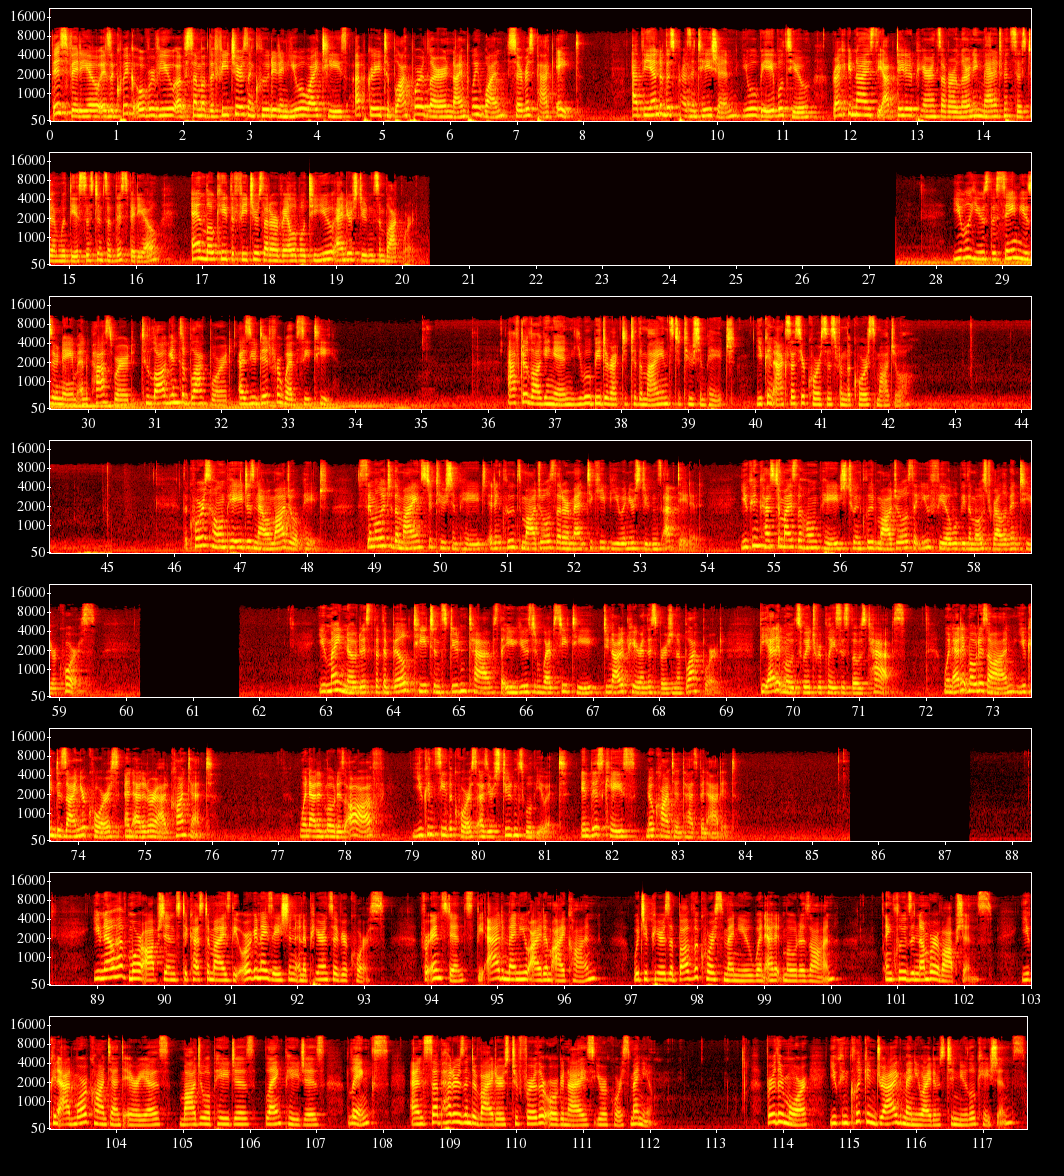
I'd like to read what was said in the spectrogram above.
This video is a quick overview of some of the features included in UOIT's upgrade to Blackboard Learn 9.1 Service Pack 8. At the end of this presentation, you will be able to recognize the updated appearance of our learning management system with the assistance of this video and locate the features that are available to you and your students in Blackboard. You will use the same username and password to log into Blackboard as you did for WebCT. After logging in, you will be directed to the My Institution page. You can access your courses from the course module. The course homepage is now a module page. Similar to the My Institution page, it includes modules that are meant to keep you and your students updated. You can customize the home page to include modules that you feel will be the most relevant to your course. You might notice that the Build, Teach, and Student tabs that you used in WebCT do not appear in this version of Blackboard. The Edit Mode switch replaces those tabs. When Edit Mode is on, you can design your course and edit or add content. When Edit Mode is off, you can see the course as your students will view it. In this case, no content has been added. You now have more options to customize the organization and appearance of your course. For instance, the Add Menu Item icon, which appears above the course menu when edit mode is on, includes a number of options. You can add more content areas, module pages, blank pages, links, and subheaders and dividers to further organize your course menu. Furthermore, you can click and drag menu items to new locations,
